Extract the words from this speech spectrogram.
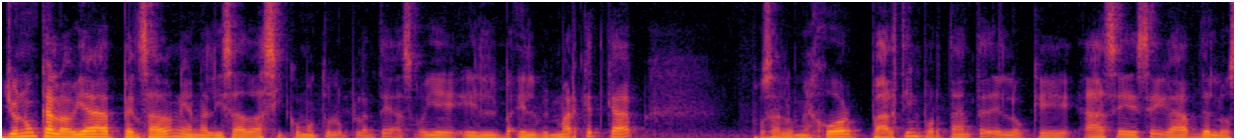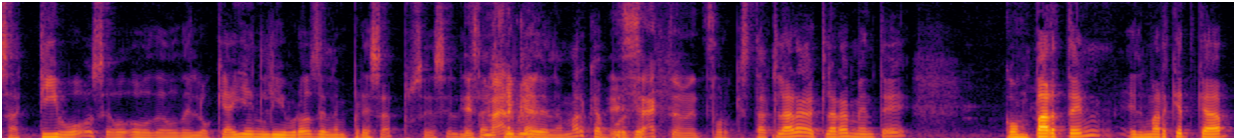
yo nunca lo había pensado ni analizado así como tú lo planteas. Oye, el, el market cap, pues a lo mejor parte importante de lo que hace ese gap de los activos o, o de, o de lo que hay en libros de la empresa, pues es el Es intangible marca. de la marca. Porque, Exactamente. porque está clara, claramente, comparten el market cap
